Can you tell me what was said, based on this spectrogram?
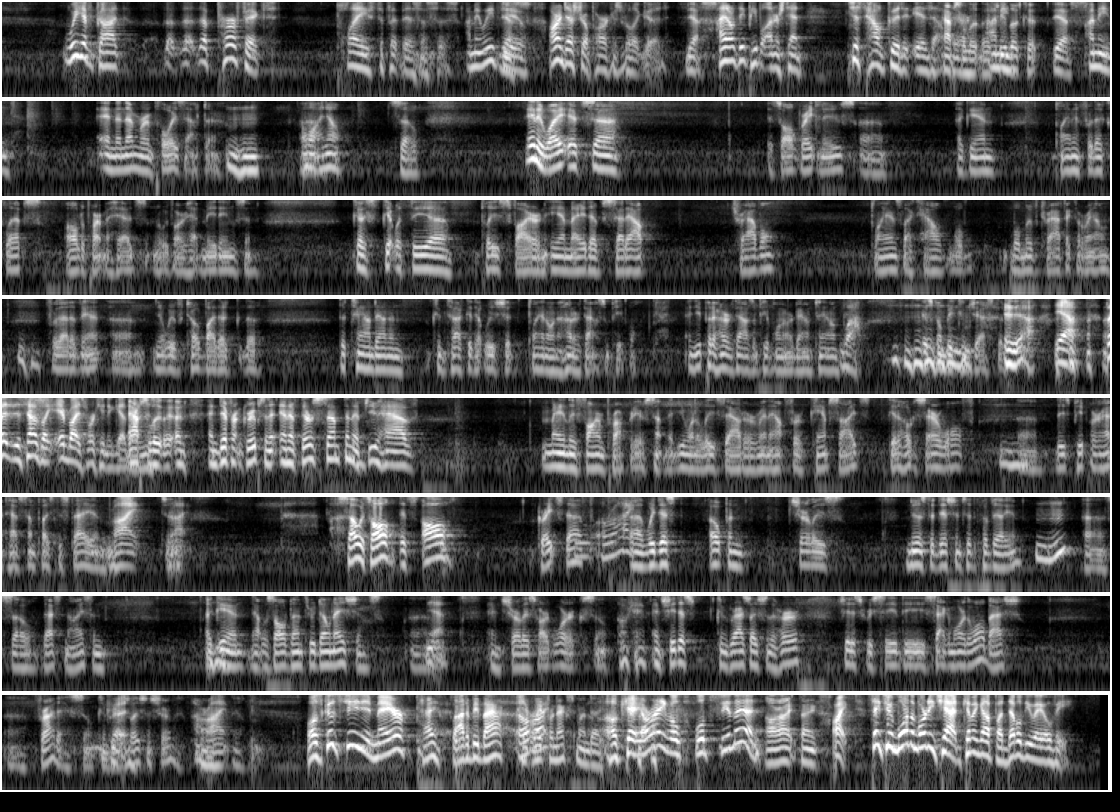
we have got the, the, the perfect place to put businesses. I mean, we do. Yes. Our industrial park is really good. Yes. I don't think people understand just how good it is out Absolutely. there. If I you mean, look at yes, I mean, and the number of employees out there. oh, I know. So anyway, it's uh, it's all great news. Uh, again, planning for the eclipse. All department heads. We've already had meetings and get with the uh, police, fire, and EMA to set out travel plans, like how we'll we'll move traffic around for that event. Um, you know, we were told by the the the town down in Kentucky that we should plan on 100,000 people. And you put 100,000 people in our downtown, Wow. it's going to be congested. Yeah, yeah. but it sounds like everybody's working together. Absolutely. And, and different groups. And, and if there's something, if you have mainly farm property or something that you want to lease out or rent out for campsites, get a hold of Sarah Wolf. Uh, these people are going to have to have someplace to stay. And Right, So- right. so it's all, it's all great stuff. All right. Uh, we just opened Shirley's newest addition to the pavilion. Mm-hmm. Uh, so that's nice. And again, that was all done through donations. Uh, Yeah. And Shirley's hard work. So, Okay. and she just congratulations to her. She just received the Sagamore of the Wabash uh, Friday. So congratulations, Shirley. All right. Well, it's good seeing you, Mayor. Hey, glad to be back. Can't All right. wait for next Monday. Okay. All right. Well, we'll see you then. All right, thanks. All right. Stay tuned. More of the morning chat coming up on WAOV.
